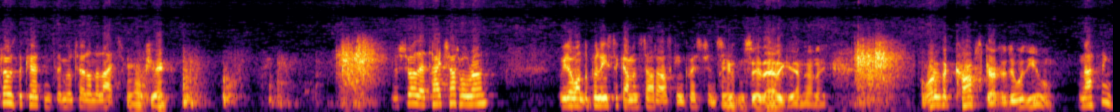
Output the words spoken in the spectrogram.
Close the curtains, then we'll turn on the lights. Okay. You're sure they're tight shut all round? We don't want the police to come and start asking questions. You can say that again, honey. What have the cops got to do with you? Nothing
